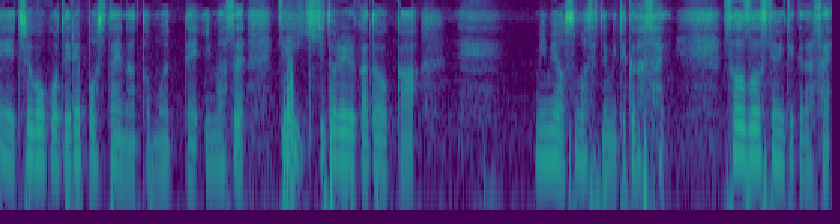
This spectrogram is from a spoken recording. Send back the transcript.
えー、中国語でレポしたいなと思っています。ぜひ聞き取れるかどうか、えー、耳を澄ませてみてください。想像してみてください。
